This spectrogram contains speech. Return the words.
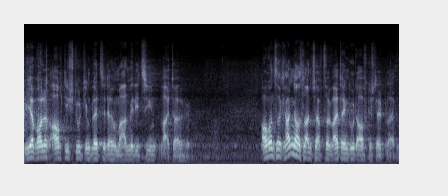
wir wollen auch die Studienplätze der Humanmedizin weiter erhöhen. Auch unsere Krankenhauslandschaft soll weiterhin gut aufgestellt bleiben.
